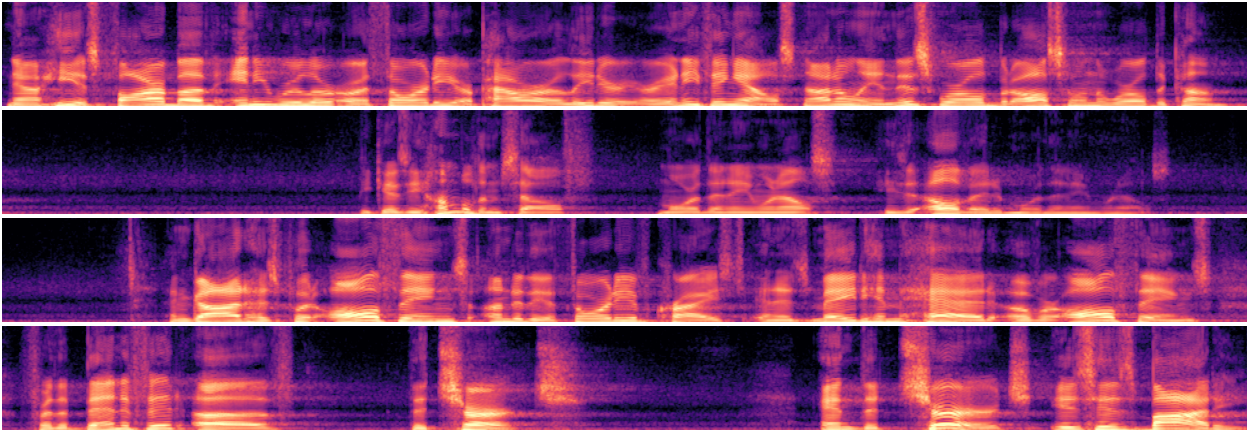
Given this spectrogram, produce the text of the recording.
Now, he is far above any ruler or authority or power or leader or anything else, not only in this world, but also in the world to come. Because he humbled himself more than anyone else, he's elevated more than anyone else. And God has put all things under the authority of Christ and has made him head over all things for the benefit of the church. And the church is his body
